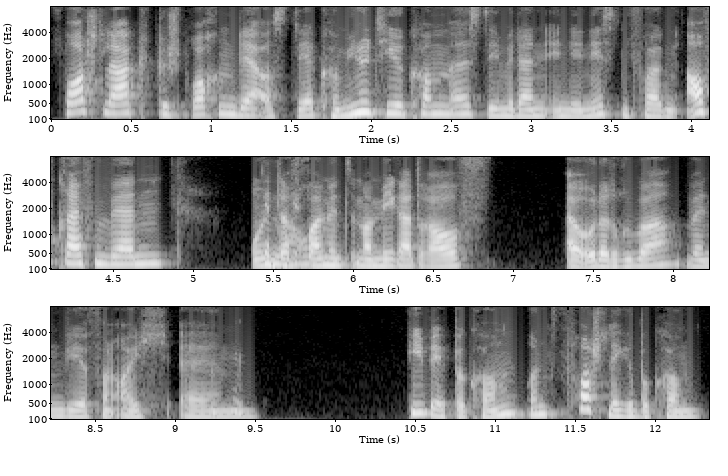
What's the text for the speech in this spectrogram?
Vorschlag gesprochen, der aus der Community gekommen ist, den wir dann in den nächsten Folgen aufgreifen werden. Und da Genau. freuen wir uns immer mega drauf äh, oder drüber, wenn wir von euch ähm, Feedback bekommen und Vorschläge bekommen.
